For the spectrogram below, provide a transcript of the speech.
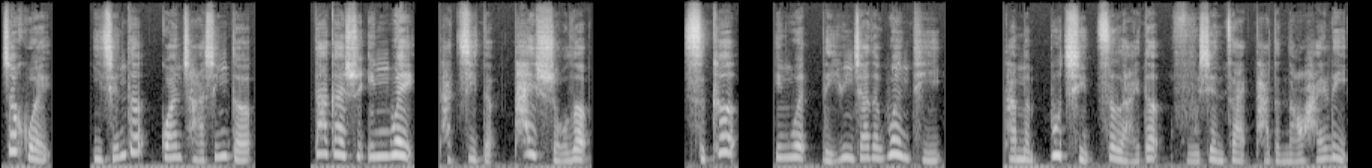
这回以前的观察心得，大概是因为他记得太熟了。此刻因为李运家的问题，他们不请自来的浮现在他的脑海里。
